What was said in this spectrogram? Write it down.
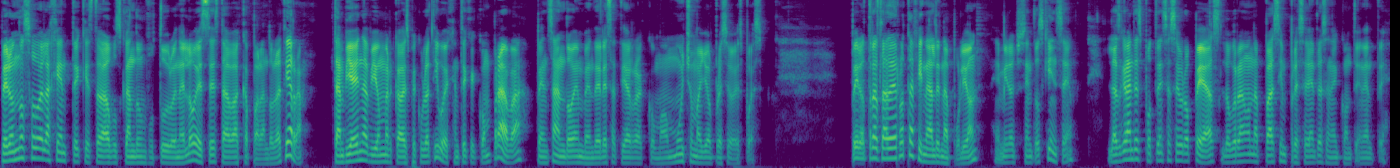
Pero no solo la gente que estaba buscando un futuro en el oeste estaba acaparando la tierra. También había un mercado especulativo de gente que compraba pensando en vender esa tierra como a mucho mayor precio después. Pero tras la derrota final de Napoleón, en 1815, las grandes potencias europeas lograron una paz sin precedentes en el continente,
